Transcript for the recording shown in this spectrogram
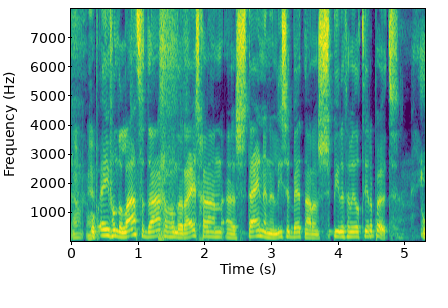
Oh, ja. Op een van de laatste dagen van de reis gaan eh, Stijn en Elisabeth naar een spiritueel therapeut. Om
